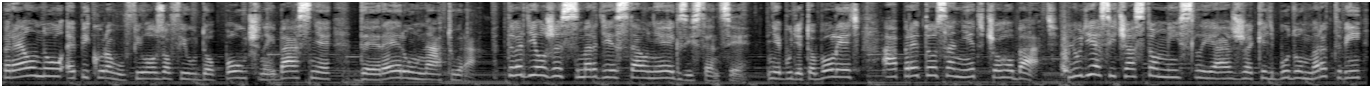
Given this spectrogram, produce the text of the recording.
prelnul Epikurovú filozofiu do poučnej básne De Rerum Natura. Tvrdil, že smrť je stav neexistencie. Nebude to bolieť a preto sa nie čoho báť. Ľudia si často myslia, že keď budú mŕtvi,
